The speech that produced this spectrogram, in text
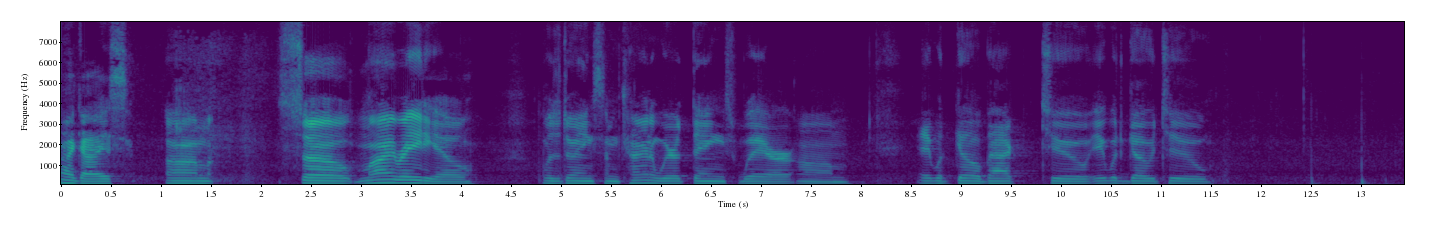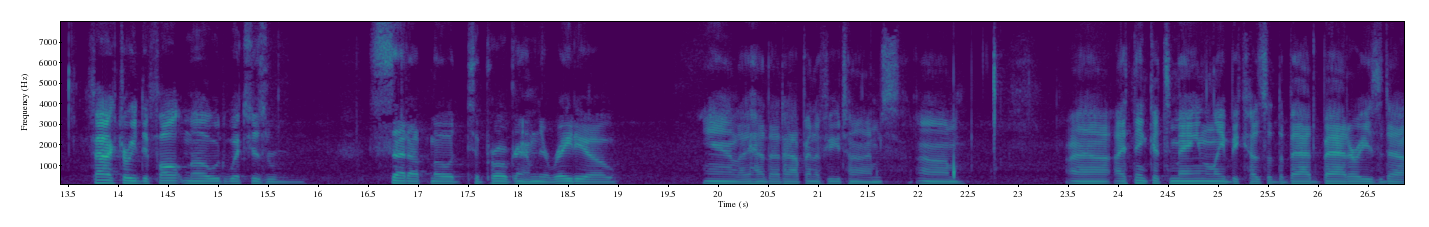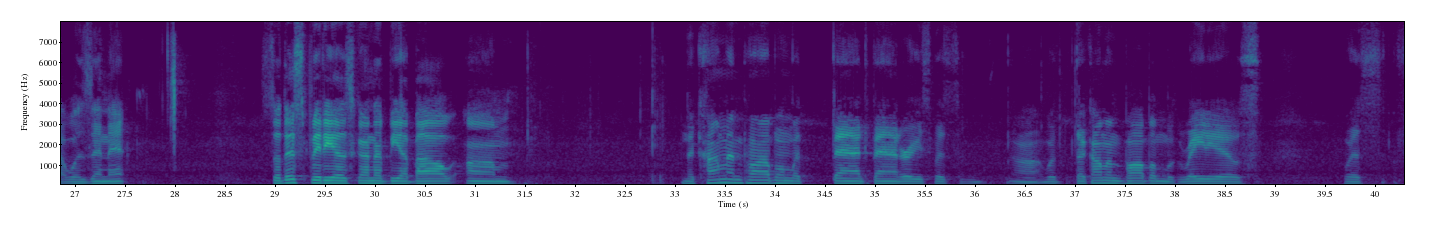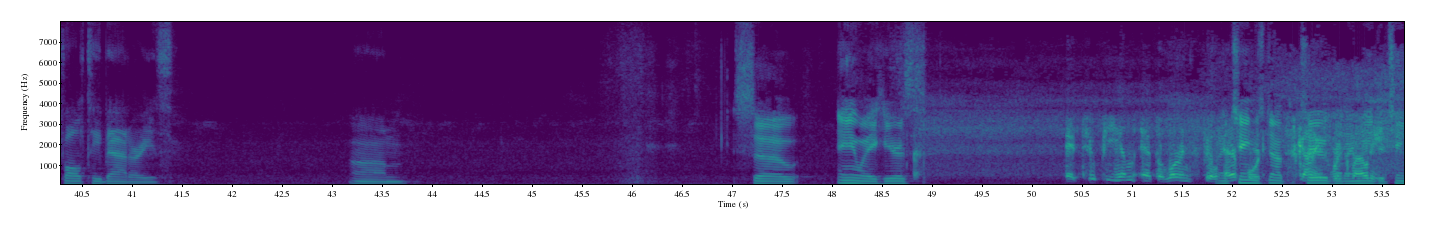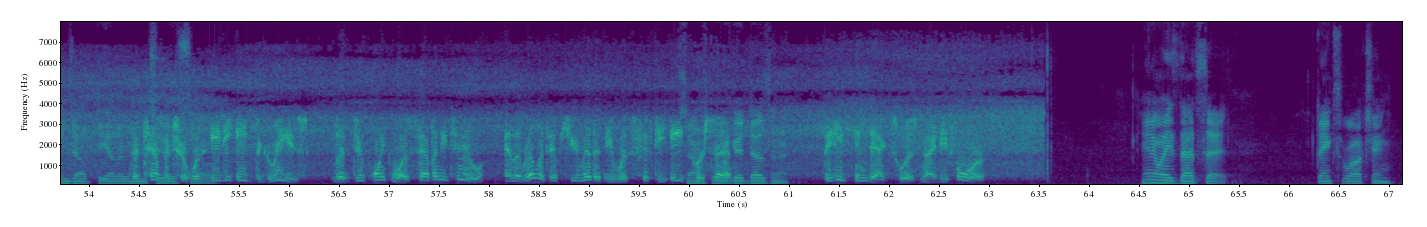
Hi guys. Um so my radio was doing some kind of weird things where um it would go back to it would go to factory default mode which is setup mode to program the radio and I had that happen a few times. Um uh, I think it's mainly because of the bad batteries that was in it. So this video is going to be about um, the common problem with bad batteries with uh, with the common problem with radios with faulty batteries. Um, so anyway, here's At 2 p.m. at the Lawrenceville I Airport, changed out the two, but I need to change out the other the one too. So 88 degrees. The dew point was 72, and the relative humidity was 58%. sounds pretty good, doesn't it? The heat index was 94. Anyways, that's it. Thanks for watching.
